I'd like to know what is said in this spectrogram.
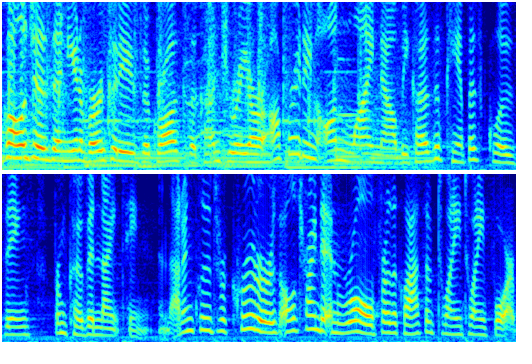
colleges and universities across the country are operating online now because of campus closings from COVID-19. And that includes recruiters all trying to enroll for the class of 2024.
